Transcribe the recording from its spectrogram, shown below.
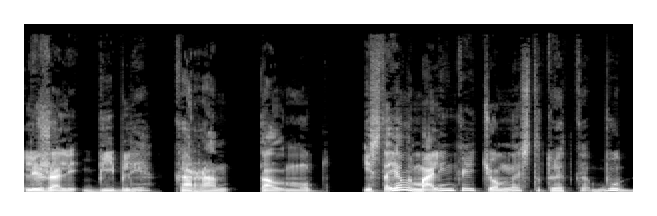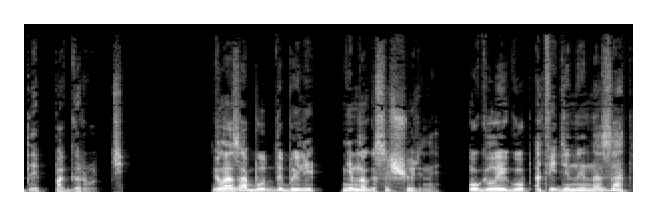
лежали Библия, Коран, Талмуд, и стояла маленькая темная статуэтка Будды по грудь. Глаза Будды были немного сощурены углы губ отведены назад,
